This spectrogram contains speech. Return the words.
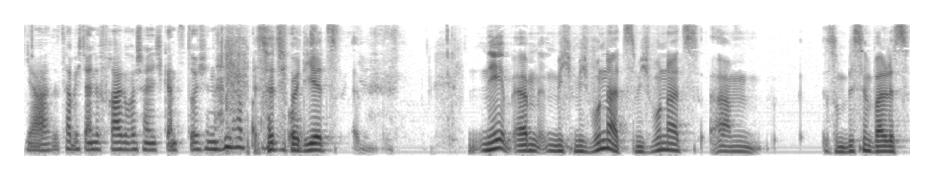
Ja, jetzt habe ich deine Frage wahrscheinlich ganz durcheinander. Es hört sich bei dir jetzt. Äh, nee, ähm, mich, mich wundert's, mich wundert's ähm, so ein bisschen, weil es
